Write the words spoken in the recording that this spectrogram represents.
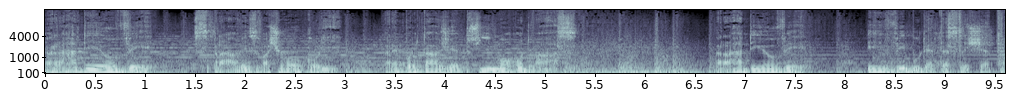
Rádio Vy. Zprávy z vašeho okolí. Reportáže přímo od vás. Rádio Vy. I vy budete slyšet.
